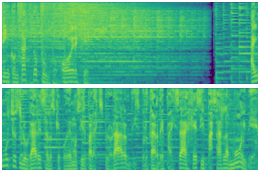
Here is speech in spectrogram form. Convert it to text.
encontacto.org. Hay muchos lugares a los que podemos ir para explorar, disfrutar de paisajes y pasarla muy bien.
